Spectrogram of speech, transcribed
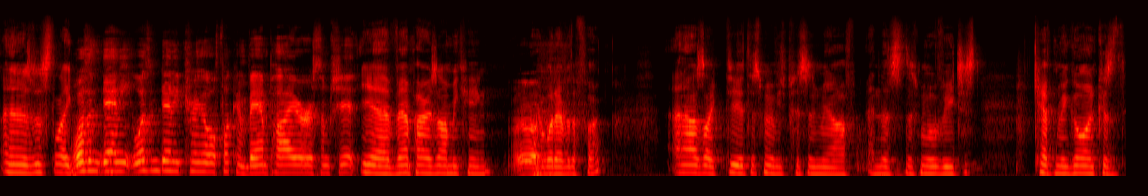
And it's just like Wasn't Danny? Wasn't Danny Trejo a fucking vampire or some shit? yeah, Vampire Zombie King or whatever the fuck. And I was like, dude, this movie's pissing me off. And this this movie just kept me going because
